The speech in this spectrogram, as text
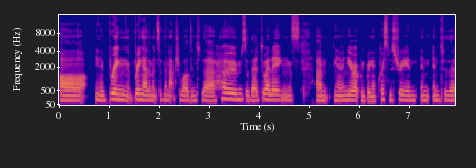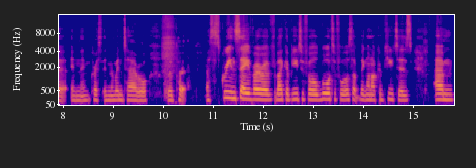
are you know bring bring elements of the natural world into their homes or their dwellings um, you know in europe we bring a christmas tree in, in into the in in, Chris, in the winter or we'll put a screensaver of like a beautiful waterfall or something on our computers. Um,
